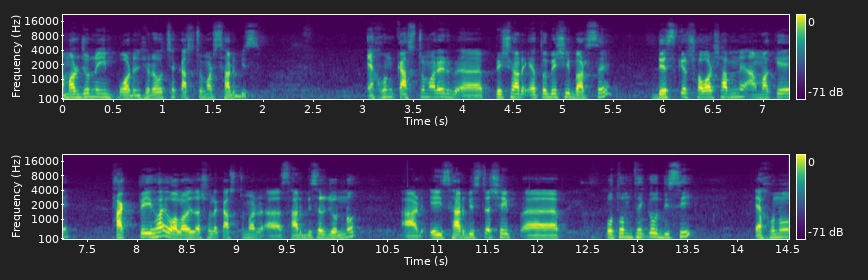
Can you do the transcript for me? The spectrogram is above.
আমার জন্য ইম্পর্টেন্ট সেটা হচ্ছে কাস্টমার সার্ভিস এখন কাস্টমারের প্রেশার এত বেশি বাড়ছে, ডেস্কের সবার সামনে আমাকে থাকতেই হয় অলওয়েজ আসলে কাস্টমার সার্ভিসের জন্য। আর এই সার্ভিসটা সেই প্রথম থেকেও দিছি এখনও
